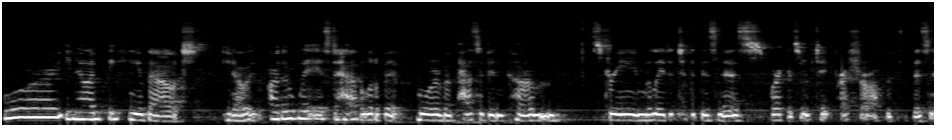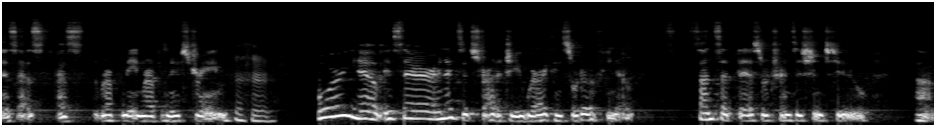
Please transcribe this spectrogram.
Or, you know, I'm thinking about, you know, are there ways to have a little bit more of a passive income stream related to the business where I could sort of take pressure off of the business as, as the main revenue stream? Mm-hmm. Or, you know, is there an exit strategy where I can sort of, you know, sunset this or transition to uh,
